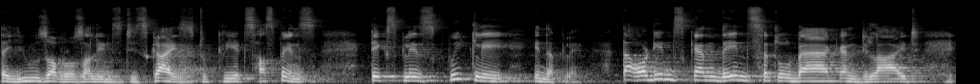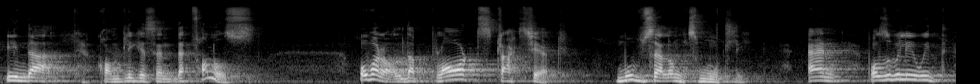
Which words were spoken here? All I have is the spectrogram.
the use of Rosalind's disguise to create suspense takes place quickly in the play. The audience can then settle back and delight in the complication that follows. Overall, the plot structure moves along smoothly and possibly with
